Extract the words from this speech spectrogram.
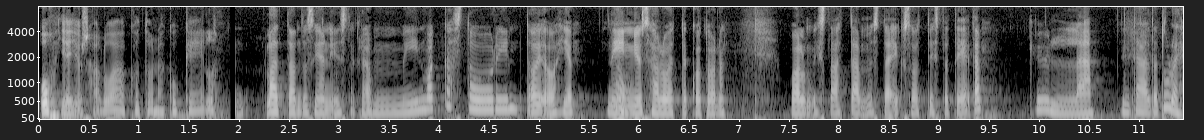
ohje, jos haluaa kotona kokeilla. Laitetaan tosiaan Instagramiin vaikka storyin toi ohje, niin Joo. jos haluatte kotona valmistaa tämmöistä eksoottista teetä, Kyllä. niin täältä tulee.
